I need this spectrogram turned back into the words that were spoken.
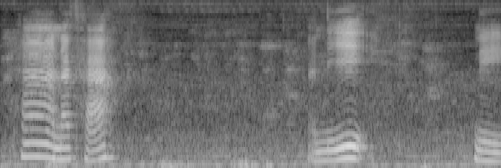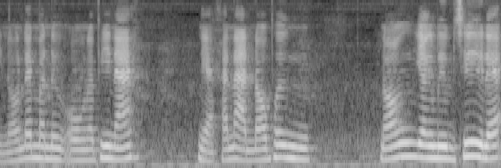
45 นะคะ อันนี้ นี่น้องได้มาหนึ่งองค์นะพี่นะ เนี่ยขนาดน้องเพิ่งน้องยังลืมชื่อแล้ว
